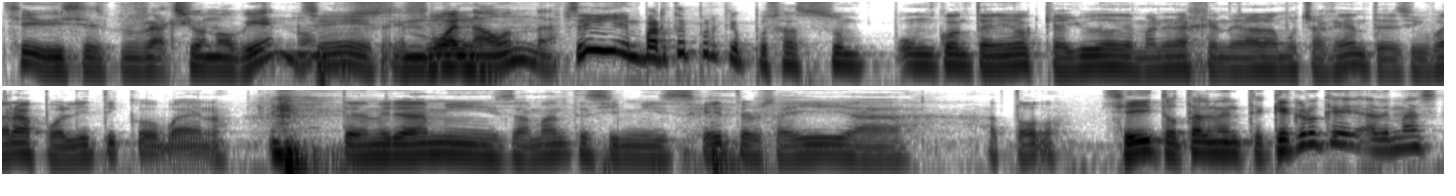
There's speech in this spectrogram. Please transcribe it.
Sí, dices, pues reaccionó bien, ¿no? Sí, Pues, en sí. buena onda. Sí, en parte porque pues haces un, un contenido que ayuda de manera general a mucha gente. Si fuera político, bueno, tendría a mis amantes y mis haters ahí a, a todo. Sí, totalmente. Que creo que además,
